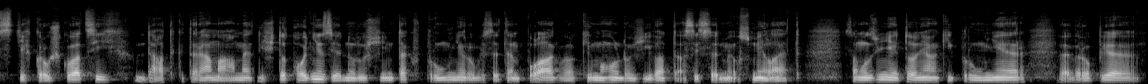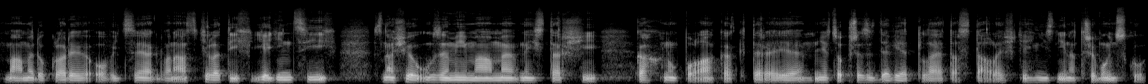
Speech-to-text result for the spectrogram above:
z těch kroužkovacích dat, která máme, když to hodně zjednoduším, tak v průměru by se ten Polák velký mohl dožívat asi 7-8 let. Samozřejmě je to nějaký průměr. V Evropě máme doklady o více jak 12-letých jedincích. Z našeho území máme nejstarší kachnu Poláka, které je něco přes 9 let a stále ještě hnízdí na Třeboňsku.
